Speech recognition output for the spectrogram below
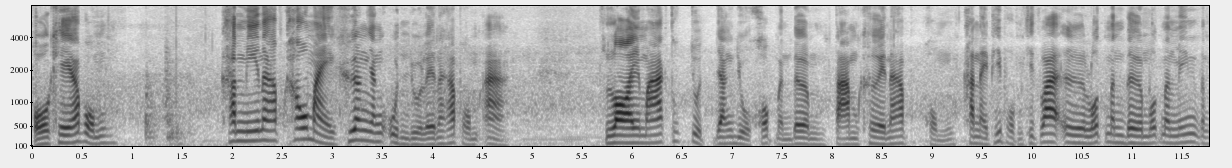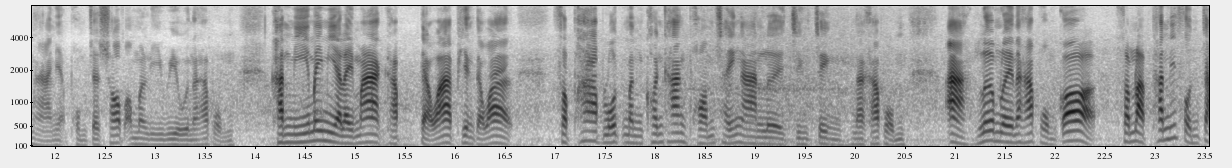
โอเคครับผม คันนี้นะครับเข้าใหม่เครื่องยังอุ่นอยู่เลยนะครับผมอะ รอยมาร์กทุกจุดยังอยู่ครบเหมือนเดิมตามเคยนะครับผมคันไหนที่ผมคิดว่าเออรถมันเดิมรถมันไม่มีปัญหาเนี่ยผมจะชอบเอามารีวิวนะครับผมคันนี้ไม่มีอะไรมากครับ แต่ว่าเพียงแต่ว่าสภาพรถมันค่อนข้างพร้อมใช้งานเลยจริง ๆ นะครับผมอะเริ่มเลยนะครับผมก็สำหรับท่านที่สนใจ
